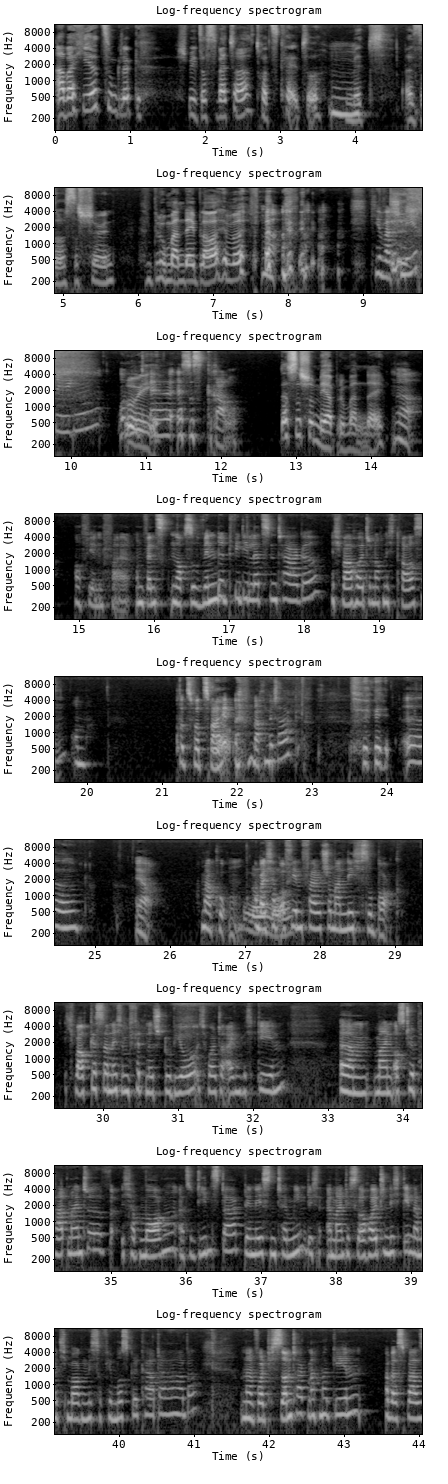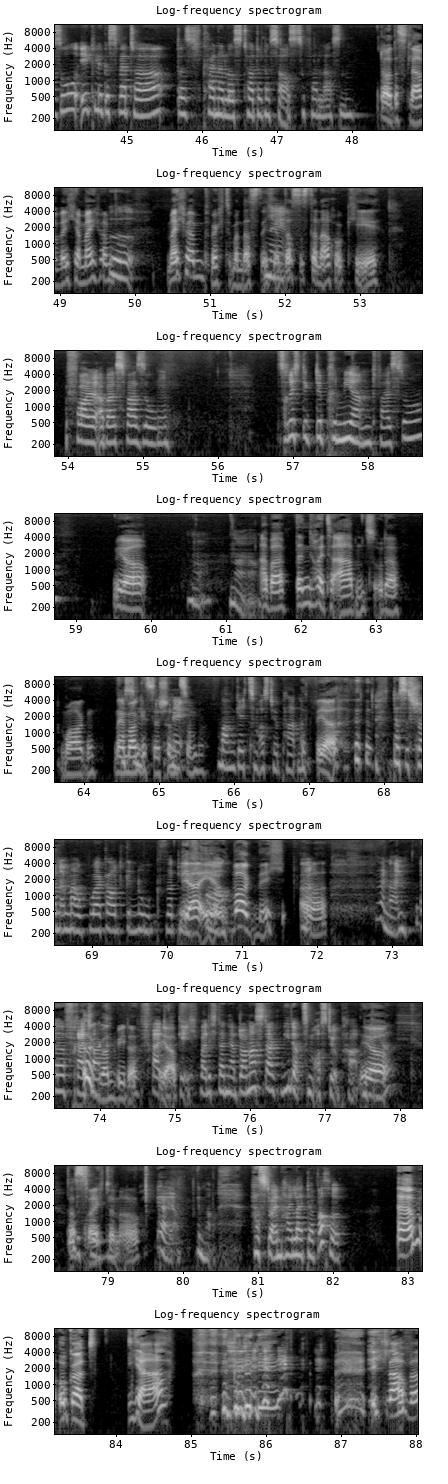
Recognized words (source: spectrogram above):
Aber hier zum Glück spielt das Wetter trotz Kälte Mhm. mit. Also es ist schön. Blue Monday, blauer Himmel. Ja. Hier war Schneeregen und äh, es ist grau. Das ist schon mehr Blue Monday. Ja, auf jeden Fall. Und wenn es noch so windet wie die letzten Tage, ich war heute noch nicht draußen, um kurz vor zwei Nachmittag. Äh, ja, mal gucken. No. Aber ich habe auf jeden Fall schon mal nicht so Bock. Ich war auch gestern nicht im Fitnessstudio. Ich wollte eigentlich gehen. Ähm, mein Osteopath meinte, ich habe morgen, also Dienstag, den nächsten Termin. Ich, er meinte, ich soll heute nicht gehen, damit ich morgen nicht so viel Muskelkater habe. Und dann wollte ich Sonntag nochmal gehen. Aber es war so ekliges Wetter, dass ich keine Lust hatte, das Haus zu verlassen. Oh, das glaube ich. Ja, manchmal, Äh, manchmal möchte man das nicht. Nee. Und das ist dann auch okay. Voll, aber es war so, so richtig deprimierend, weißt du? Ja, Ja, naja. aber dann heute Abend oder morgen. Nein, morgen ist ja schon nee. zum. Morgen gehe ich zum Osteopathen. Ja, Das ist schon immer Workout genug, wirklich. ja, oh. eh, morgen nicht. Aber Nein, nein. Äh, Freitag. irgendwann wieder. Freitag ja, gehe ich, weil ich dann ja Donnerstag wieder zum Osteopathen Ja. gehe. das deswegen- reicht dann auch. Ja, ja, genau. Hast du ein Highlight der Woche? Ähm, oh Gott. Ja. ich glaube,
